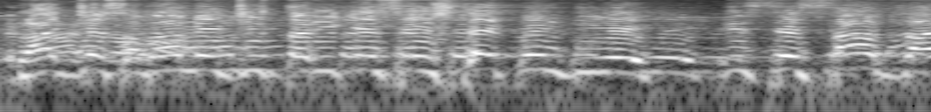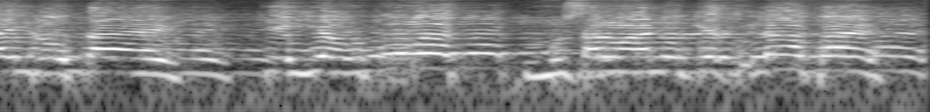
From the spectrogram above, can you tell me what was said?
राज्यसभा में जिस तरीके से स्टेटमेंट दिए, इससे साफ़ ज़ाहिर होता है कि यह हुकूमत मुसलमानों के खिलाफ है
